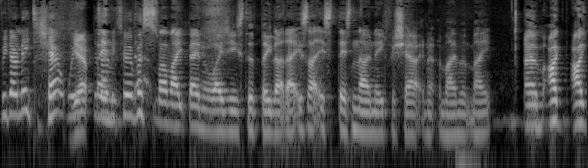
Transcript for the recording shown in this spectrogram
we don't need to shout. We, Yep. There's only two of us." My mate Ben always used to be like that. It's like it's, there's no need for shouting at the moment, mate. Um, I, I,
